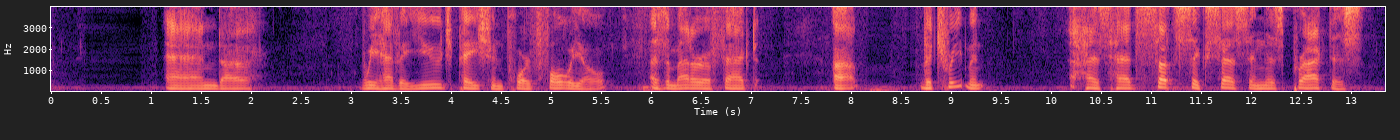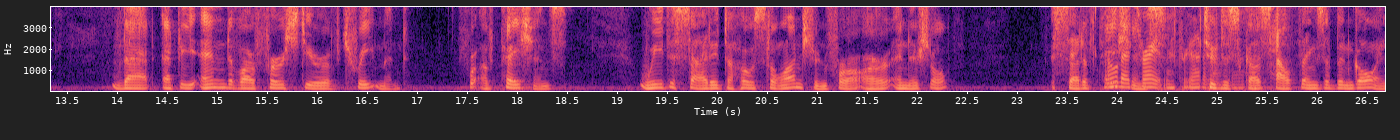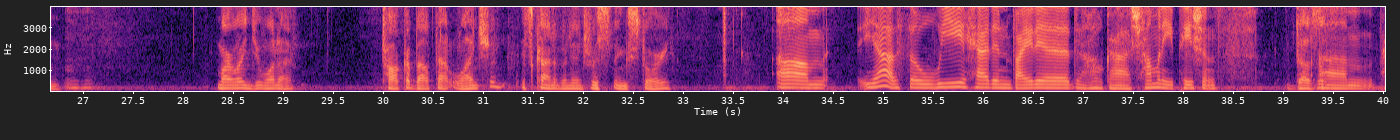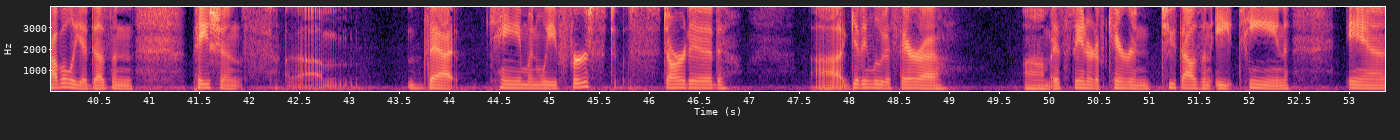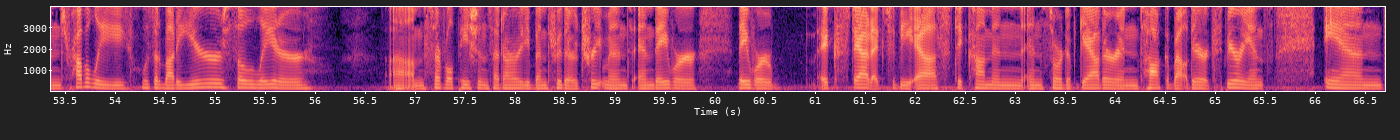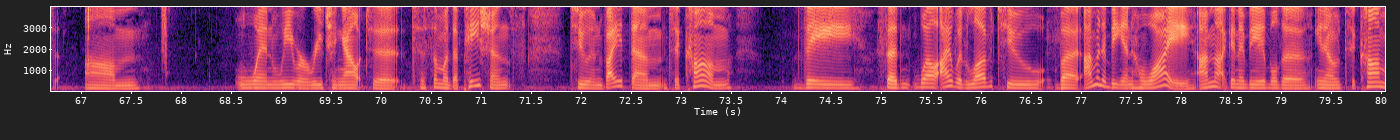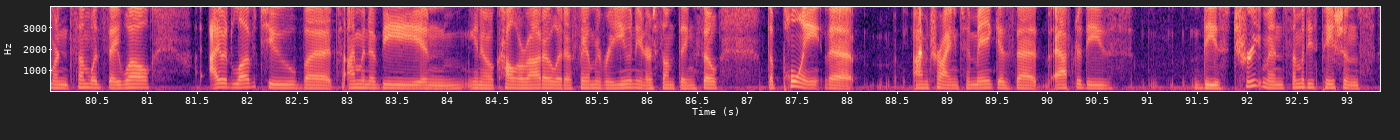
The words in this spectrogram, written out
and uh, we have a huge patient portfolio. As a matter of fact, uh, the treatment has had such success in this practice that at the end of our first year of treatment for, of patients, we decided to host a luncheon for our initial set of patients. Oh, that's right. I forgot to about that. discuss how things have been going. Mm-hmm. Marlene, do you want to talk about that luncheon? It's kind of an interesting story. Yeah, so we had invited, oh gosh, how many patients? Does? Um, probably a dozen patients um, that came when we first started uh, giving Lutathera um, as standard of care in 2018. And probably, was it about a year or so later, um, several patients had already been through their treatment and they were they were ecstatic to be asked to come and, and sort of gather and talk about their experience and um, when we were reaching out to to some of the patients to invite them to come they said well i would love to but i'm going to be in hawaii i'm not going to be able to you know to come and some would say well I would love to, but I'm going to be in, you know, Colorado at a family reunion or something. So the point that I'm trying to make is that after these these treatments, some of these patients,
